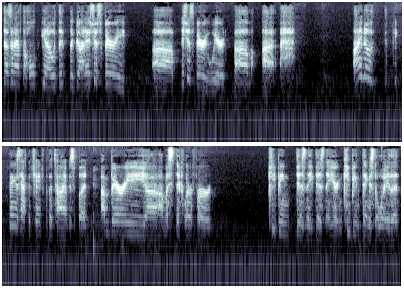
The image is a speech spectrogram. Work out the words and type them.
doesn't have to hold you know the, the gun. Is just very uh, it's just very weird. Um, I, I know th- things have to change with the times but i'm very uh, i'm a stickler for keeping disney disney and keeping things the way that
